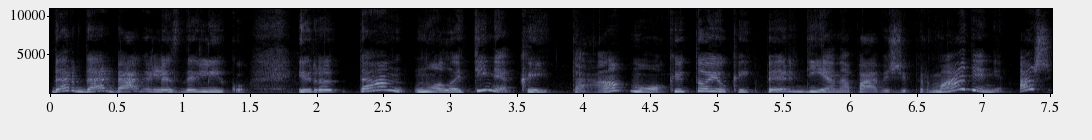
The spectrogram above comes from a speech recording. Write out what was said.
dar, dar begalės dalykų. Ir ten nuolatinė kaita mokytojų, kai per dieną, pavyzdžiui, pirmadienį, aš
